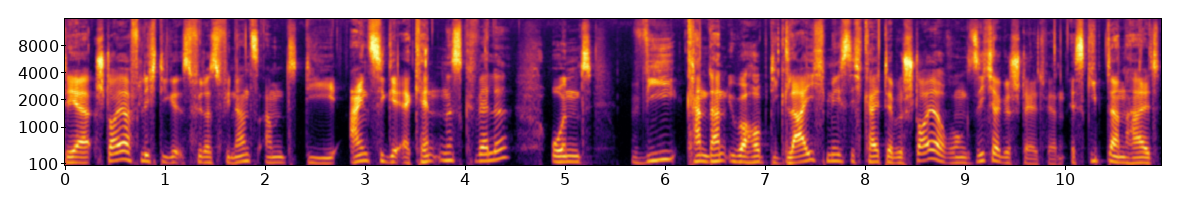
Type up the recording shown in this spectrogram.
der Steuerpflichtige ist für das Finanzamt die einzige Erkenntnisquelle und wie kann dann überhaupt die Gleichmäßigkeit der Besteuerung sichergestellt werden? Es gibt dann halt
